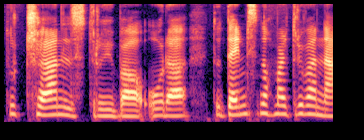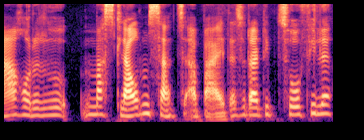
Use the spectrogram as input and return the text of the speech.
du journalst drüber oder du denkst nochmal drüber nach oder du machst Glaubenssatzarbeit. Also da gibt es so viele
